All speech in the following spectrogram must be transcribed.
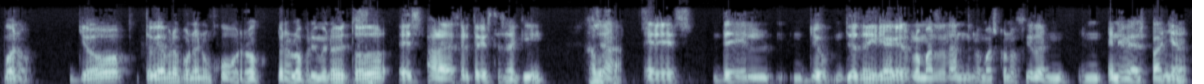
Bueno, yo te voy a proponer un juego rock, pero lo primero de todo es agradecerte que estés aquí. o sea, eres del. Yo, yo te diría que es lo más grande, lo más conocido en, en NBA España.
